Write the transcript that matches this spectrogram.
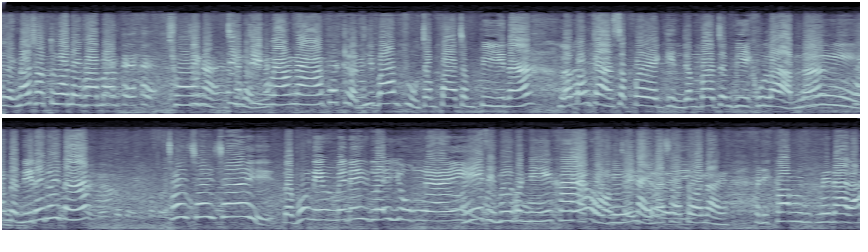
เด็กน้อยโชว์ตัวหน่อยค่ะมาชูจริงหน่อยจจะเห็รินงไหมๆแล้วนะ ถ้าเกิดที่บ้านปลูกจำปาจำปีนะ แล้วต้องการสเปรย์กลิ่นจำปาจำปีกุหลาบนะทำแบบนี้ได้ด้วยนะ ใช่ใช่ใช่แต่พวกนี้มันไม่ได้ไล่ยุงไงนี่ฝีมือคนนี้ค่ะแค่หคอมนนี้เฉยๆไหนมาโชว์ตัวหน่อยพอดีกล้องไม่ได้ละ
